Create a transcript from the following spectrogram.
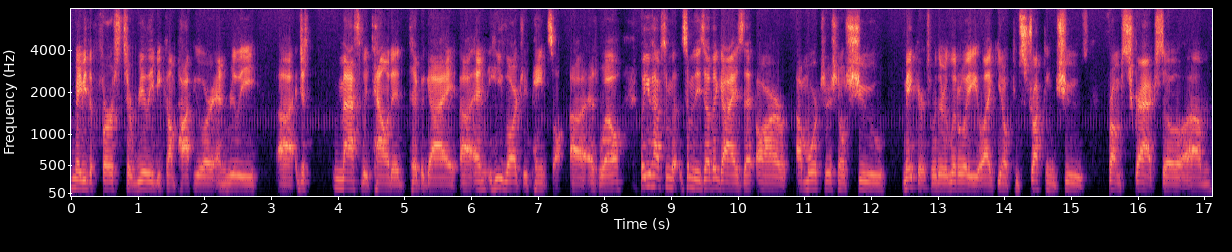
maybe the first to really become popular and really uh, just massively talented type of guy, uh, and he largely paints uh, as well. But you have some some of these other guys that are more traditional shoe makers, where they're literally like you know constructing shoes from scratch. So um,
